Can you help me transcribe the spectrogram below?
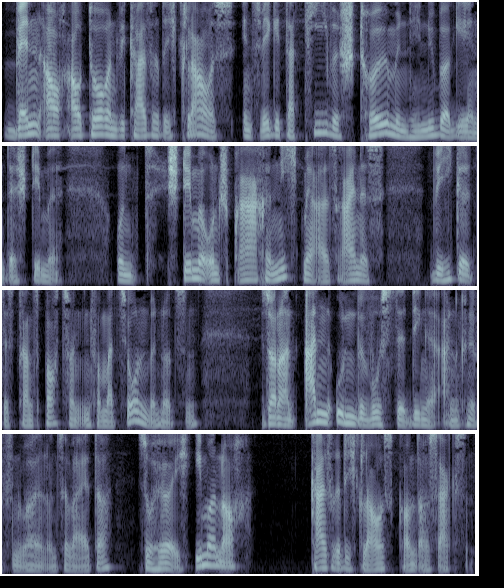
wenn auch Autoren wie Karl Friedrich Klaus ins vegetative Strömen hinübergehen der Stimme und Stimme und Sprache nicht mehr als reines Vehikel des Transports von Informationen benutzen, sondern an unbewusste Dinge anknüpfen wollen und so weiter, so höre ich immer noch, Karl Friedrich Klaus kommt aus Sachsen.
